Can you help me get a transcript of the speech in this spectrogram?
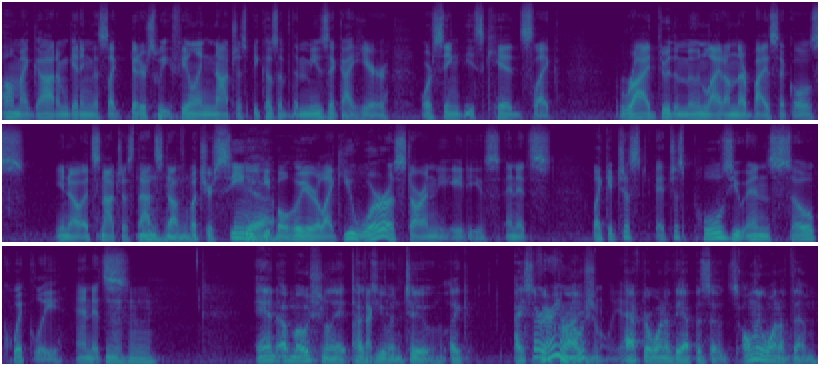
oh my God, I'm getting this like bittersweet feeling, not just because of the music I hear or seeing these kids like ride through the moonlight on their bicycles. You know, it's not just that mm-hmm. stuff, but you're seeing Yeah. people who you're like, you were a star in the 80s. And it's like, it just, it just pulls you in so quickly. And it's, mm-hmm. and emotionally it tugs you in too. Like I started Very crying emotional, yeah. after one of the episodes, only one of them,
